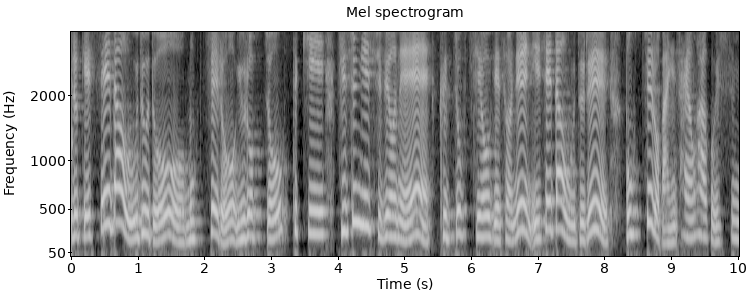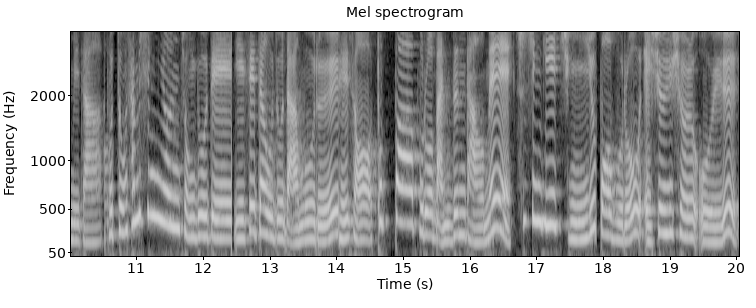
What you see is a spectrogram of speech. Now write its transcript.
이렇게 cedarwood도 목재로 유럽 쪽, 특히 지중해 주변의 그쪽 지역에서는 이 cedarwood를 목재로 많이 사용하고 있습니다. 보통 30년 정도 된 이 cedarwood 나무를 베서 톱밥으로 만든 다음에 수증기 증류법 방법으로 essential oil을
